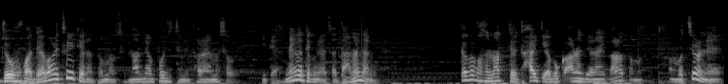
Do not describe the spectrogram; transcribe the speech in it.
情報が出回りついてるんだと思うんですよ。何でもポジティブに捉えましょうみたいな。ネガティブなやつはダメだみたいな。だからこそなってる背景は僕あるんじゃないかなと思って。もちろんね、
